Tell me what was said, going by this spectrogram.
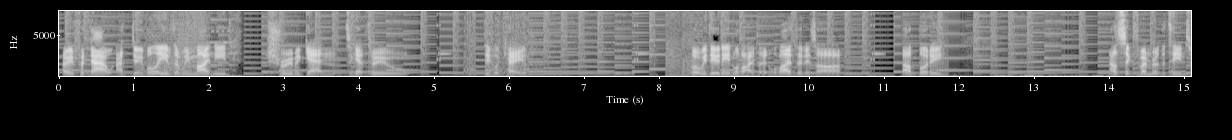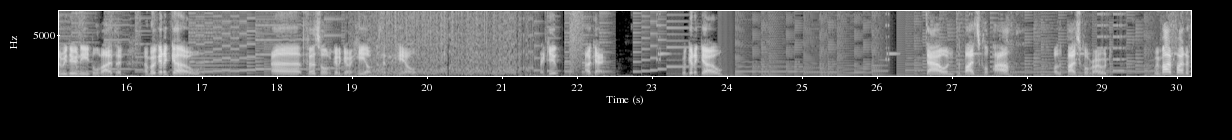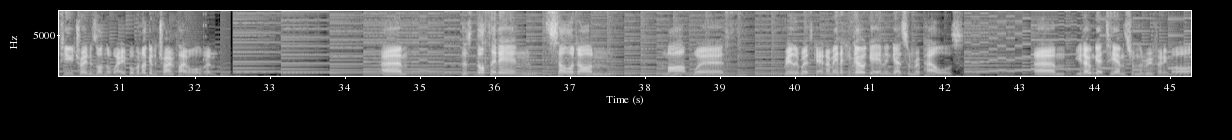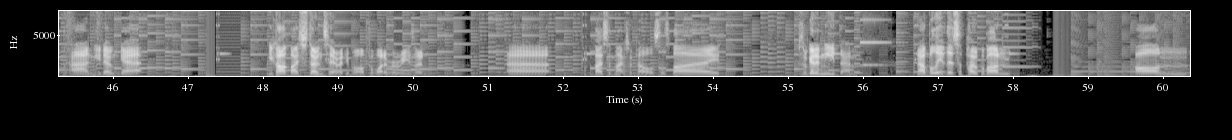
I mean, for now, I do believe that we might need Shroom again to get through Diglett Cave. But we do need Leviathan. Leviathan is our, our buddy. Our sixth member of the team, so we do need Leviathan. And we're gonna go... Uh, first of all, we're gonna go heal, because it didn't heal. Thank you. Okay. We're gonna go... down the bicycle path, or the bicycle road. We might find a few trainers on the way, but we're not to try and fight all of them. Um, there's nothing in Celadon Mart worth, really worth getting. I mean, I could go get in and get some repels. Um, you don't get TMs from the roof anymore, and you don't get... You can't buy stones here anymore, for whatever reason. Uh, buy some max repels. Let's buy... Because we're going to need them. Now, I believe there's a Pokemon on...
